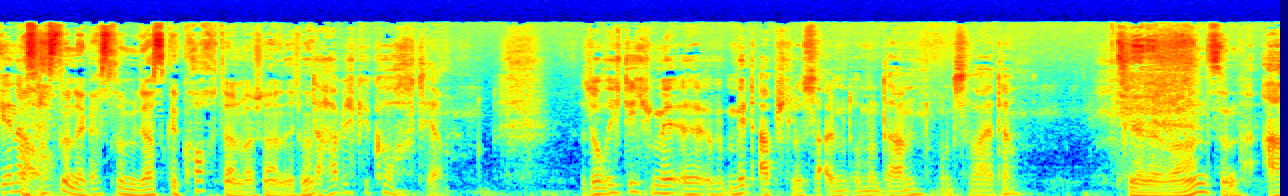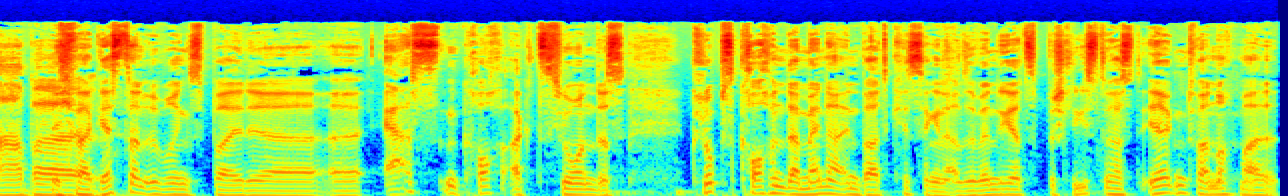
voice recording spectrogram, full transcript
Genau. Was hast du in der Gastronomie? Du hast gekocht dann wahrscheinlich, ne? da habe ich gekocht, ja. So richtig mit, äh, mit Abschluss allem drum und dran und so weiter. Ja, der Wahnsinn. Aber- ich war gestern übrigens bei der äh, ersten Kochaktion des Clubs Kochender Männer in Bad Kissingen. Also wenn du jetzt beschließt, du hast irgendwann noch mal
